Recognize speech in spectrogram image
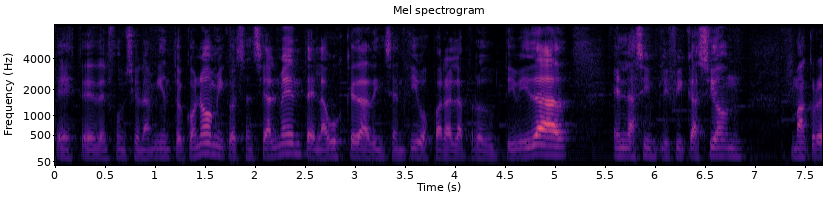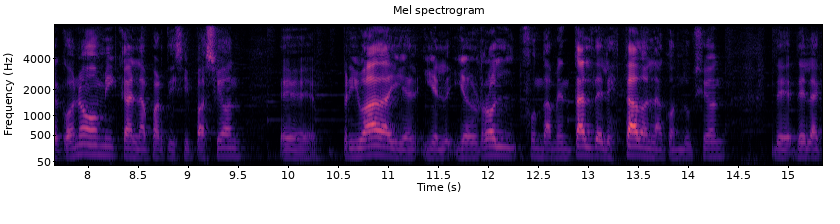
este, del funcionamiento económico esencialmente, en la búsqueda de incentivos para la productividad, en la simplificación macroeconómica, en la participación eh, privada y el, rol fundamental del Estado en la conducción de,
